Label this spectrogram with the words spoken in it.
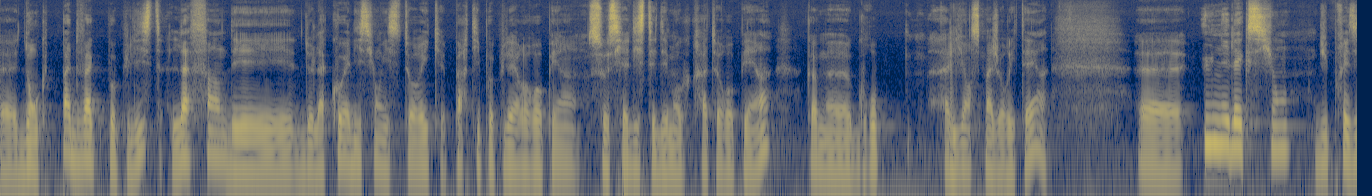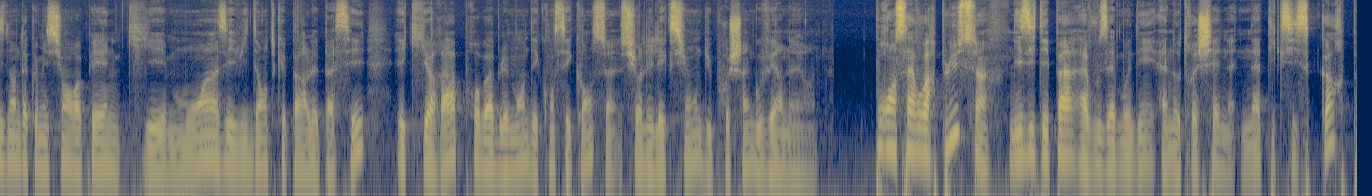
Euh, donc pas de vague populiste, la fin de la coalition historique Parti populaire européen, socialiste et démocrate européen comme euh, groupe alliance majoritaire, une élection du président de la Commission européenne qui est moins évidente que par le passé et qui aura probablement des conséquences sur l'élection du prochain gouverneur. Pour en savoir plus, n'hésitez pas à vous abonner à notre chaîne Natixis Corp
